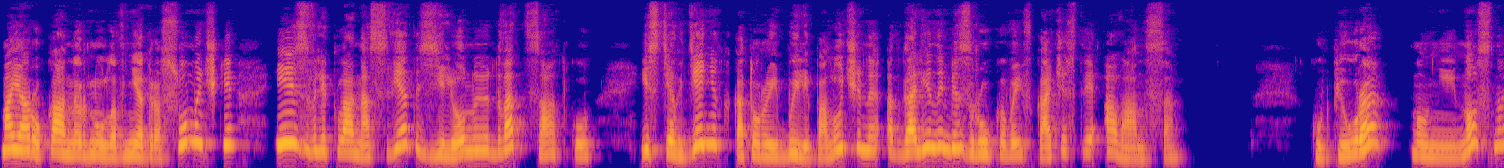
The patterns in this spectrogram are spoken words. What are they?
Моя рука нырнула в недра сумочки – и извлекла на свет зеленую двадцатку из тех денег, которые были получены от Галины Безруковой в качестве аванса. Купюра молниеносно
